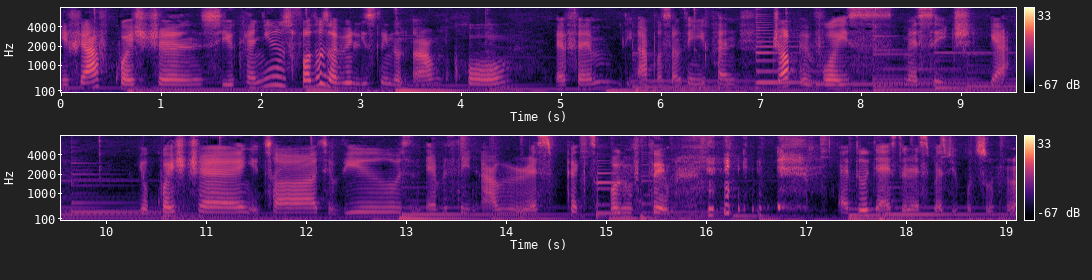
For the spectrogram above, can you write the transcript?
if you have questions, you can use for those of you listening on Anchor FM, the app or something, you can drop a voice message. Yeah, your question, your thoughts, your views, and everything. I will respect all of them. I told you I still respect people too. Hmm?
